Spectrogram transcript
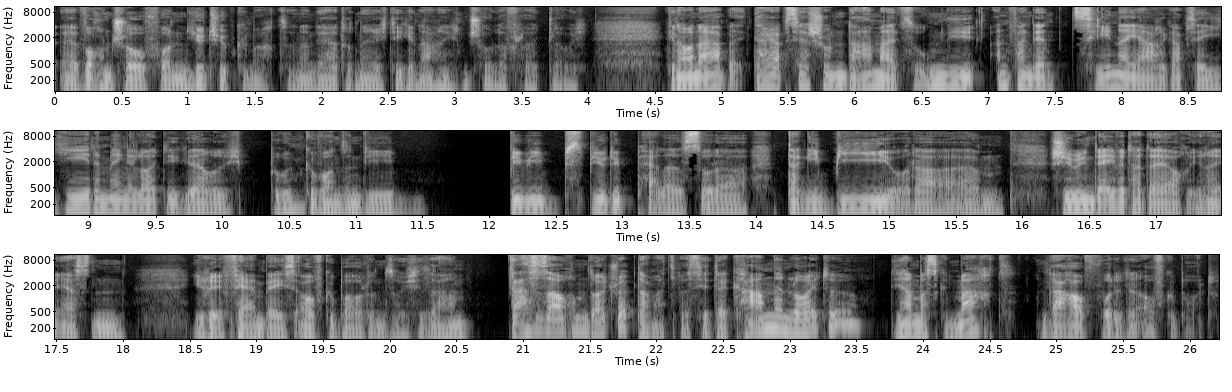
äh, Wochenshow von YouTube gemacht, sondern der hat eine richtige Nachrichtenshow, der Floyd, glaube ich. Genau, da, da gab es ja schon damals, so um die Anfang der Zehnerjahre, gab es ja jede Menge Leute, die dadurch berühmt geworden sind, wie Bibi's Beauty Palace oder Dougie B oder ähm, Shirin David hat da ja auch ihre ersten, ihre Fanbase aufgebaut und solche Sachen. Das ist auch im Deutschrap damals passiert. Da kamen dann Leute, die haben was gemacht und darauf wurde dann aufgebaut.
